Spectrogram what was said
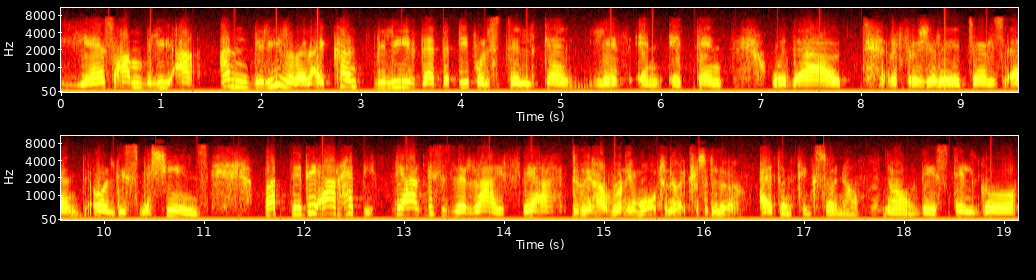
Yes, unbelie- uh, unbelievable. I can't believe that the people still can live in a tent without refrigerators and all these machines. But uh, they are happy. They are. This is their life. They are. Do they have running water and electricity there? I don't think so. No, no. They still go.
